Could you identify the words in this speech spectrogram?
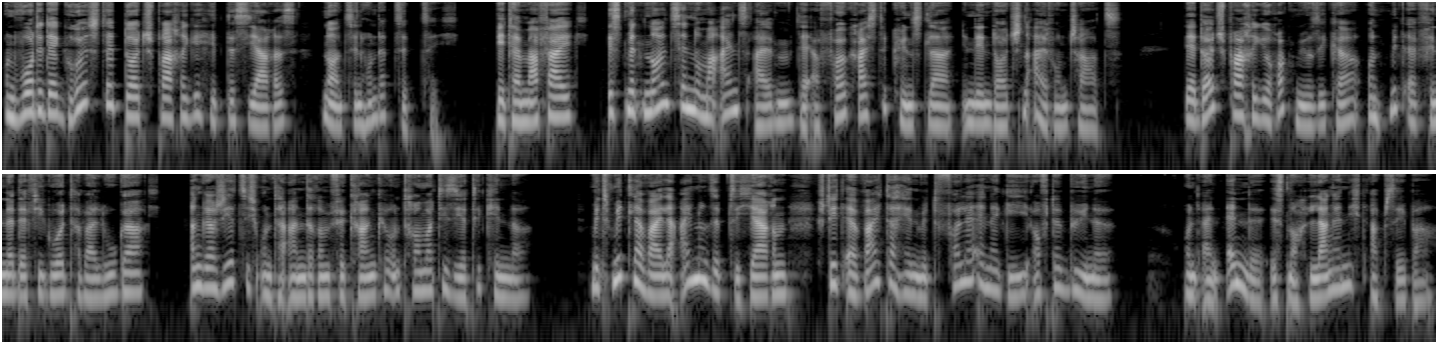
und wurde der größte deutschsprachige Hit des Jahres 1970. Peter Maffei ist mit 19 Nummer 1 Alben der erfolgreichste Künstler in den deutschen Albumcharts. Der deutschsprachige Rockmusiker und Miterfinder der Figur Tabaluga engagiert sich unter anderem für kranke und traumatisierte Kinder. Mit mittlerweile 71 Jahren steht er weiterhin mit voller Energie auf der Bühne. Und ein Ende ist noch lange nicht absehbar.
